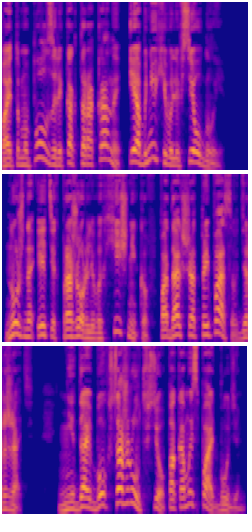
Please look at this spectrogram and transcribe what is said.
Поэтому ползали, как тараканы, и обнюхивали все углы. Нужно этих прожорливых хищников подальше от припасов держать. Не дай бог сожрут все, пока мы спать будем.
